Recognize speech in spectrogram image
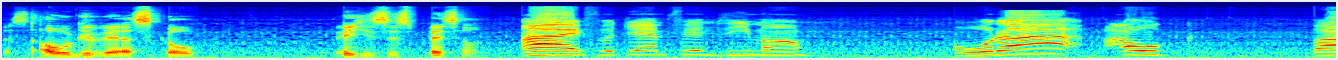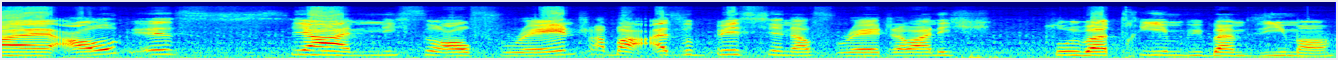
Das Augewehr Scope. Welches ist besser? Ah, ich würde dir empfehlen, Siemer. Oder Aug. Weil Aug ist ja nicht so auf Range, aber also ein bisschen auf Range, aber nicht so übertrieben wie beim Siemer.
